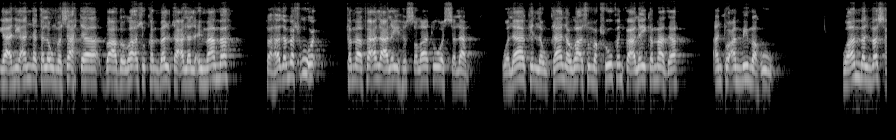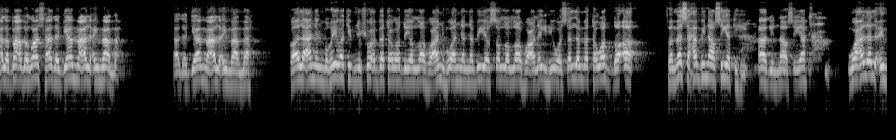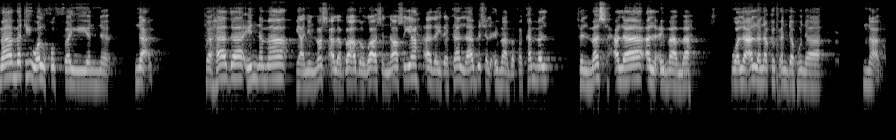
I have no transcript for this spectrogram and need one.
يعني أنك لو مسحت بعض الرأس كملت على العمامة فهذا مشروع كما فعل عليه الصلاة والسلام. ولكن لو كان الرأس مكشوفا فعليك ماذا؟ أن تعممه. وأما المسح على بعض الرأس هذا جامع العمامة هذا جامع العمامة قال عن المغيرة بن شعبة رضي الله عنه أن النبي صلى الله عليه وسلم توضأ فمسح بناصيته. هذه الناصية وعلى العمامة والخفين. نعم. فهذا إنما يعني المسح على بعض الرأس الناصية هذا إذا كان لابس العمامة فكمل في المسح على العمامة ولعل نقف عند هنا. نعم.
